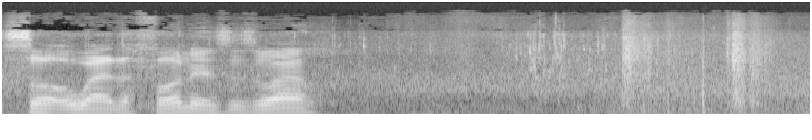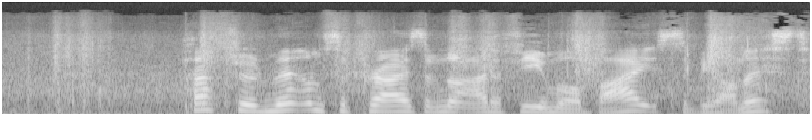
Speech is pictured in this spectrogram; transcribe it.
sort of where the fun is as well. I have to admit I'm surprised I've not had a few more bites to be honest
